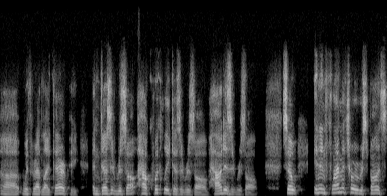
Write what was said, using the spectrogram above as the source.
uh, with red light therapy, and does it resolve? How quickly does it resolve? How does it resolve? So, an inflammatory response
